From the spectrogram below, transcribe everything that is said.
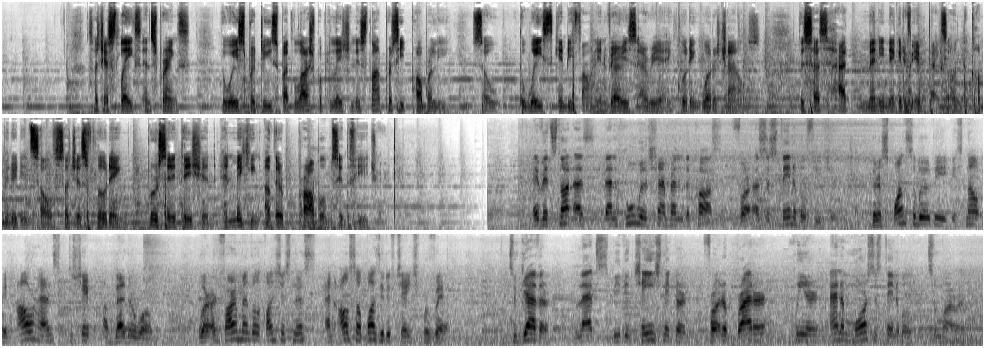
such as lakes and springs. The waste produced by the large population is not perceived properly, so the waste can be found in various areas, including water channels. This has had many negative impacts on the community itself, such as flooding, poor sanitation, and making other problems in the future. If it's not us, then who will champion the cause for a sustainable future? The responsibility is now in our hands to shape a better world, where environmental consciousness and also positive change prevail. Together, let's be the change maker for a brighter, cleaner, and a more sustainable tomorrow.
